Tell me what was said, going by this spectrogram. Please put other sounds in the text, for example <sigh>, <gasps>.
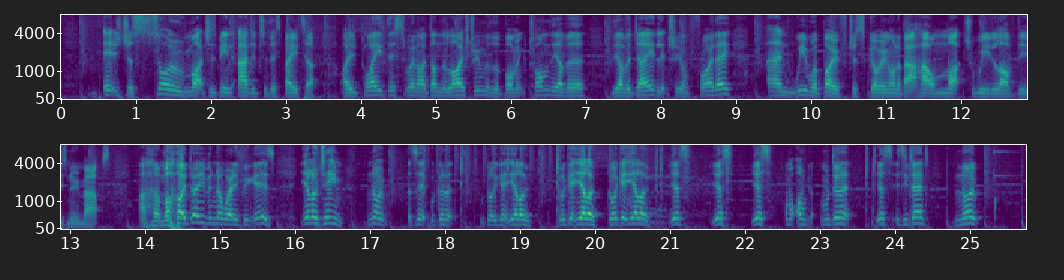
It's just so much has been added to this beta. I played this when I done the live stream with the Bomic Tom the other the other day, literally on Friday, and we were both just going on about how much we love these new maps. Um, <laughs> I don't even know where anything is. Yellow team, no, that's it. We're gonna, we gotta get yellow. Gotta get yellow. Gotta get yellow. Yes, yes, yes. I'm, I'm, I'm doing it. Yes, is he dead? Nope.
